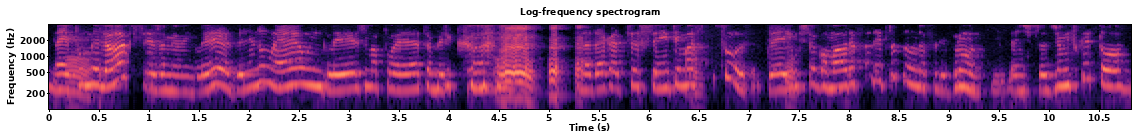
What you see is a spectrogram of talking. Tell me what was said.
Né? E por melhor que seja meu inglês, ele não é o inglês de uma poeta americana é. da década de 60 em Massachusetts. E aí chegou uma hora eu falei para Bruno, eu falei, Bruno, a gente precisa de um escritor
